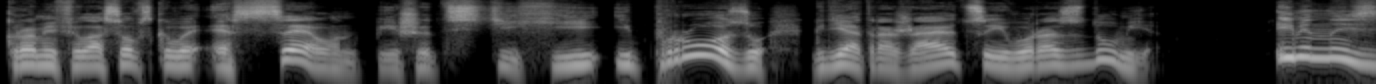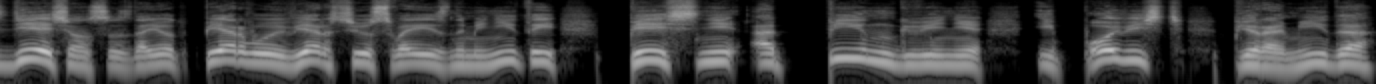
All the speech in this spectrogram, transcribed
Кроме философского эссе он пишет стихи и прозу, где отражаются его раздумья. Именно здесь он создает первую версию своей знаменитой «Песни о пингвине» и повесть «Пирамида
